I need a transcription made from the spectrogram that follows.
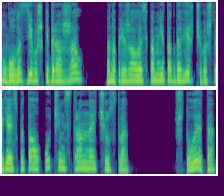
Голос девушки дрожал. Она прижалась ко мне так доверчиво, что я испытал очень странное чувство. «Что это?»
